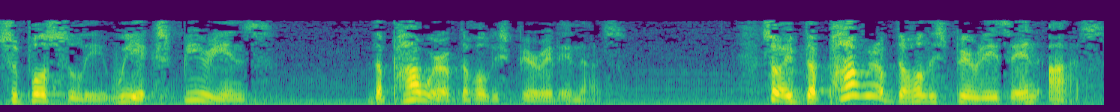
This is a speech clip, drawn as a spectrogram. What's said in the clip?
supposedly we experience the power of the Holy Spirit in us. So if the power of the Holy Spirit is in us,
